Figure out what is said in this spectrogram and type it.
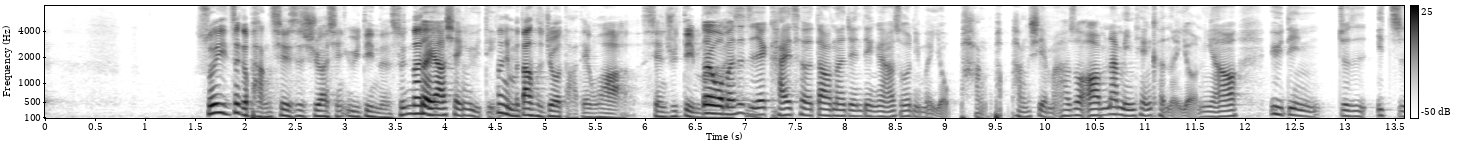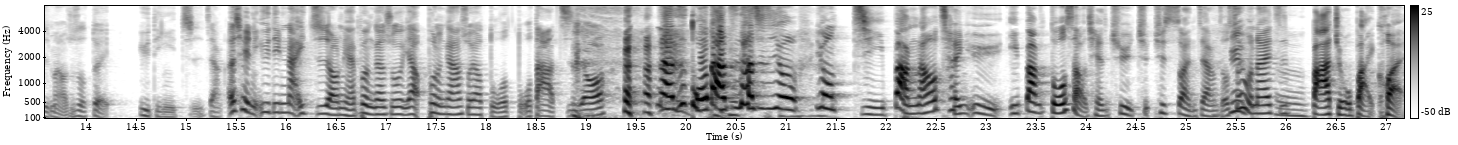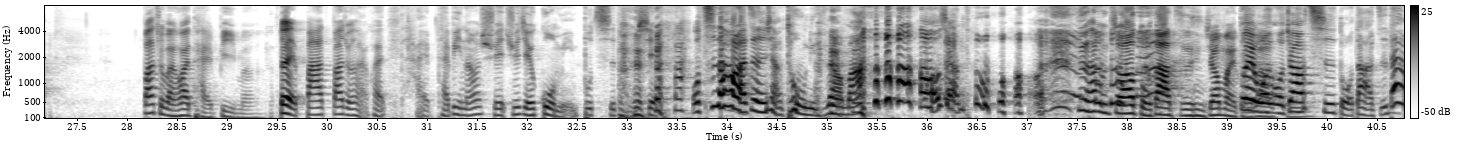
所以这个螃蟹是需要先预定的，所以那对要先预定。那你们当时就有打电话先去订吗？对，我们是直接开车到那间店，跟他说你们有螃螃螃蟹嘛？他说哦，那明天可能有，你要预定就是一只嘛。我就说对，预定一只这样。而且你预定那一只哦，你还不能跟他说要，不能跟他说要多多大只哦。那是多大只？他就是用用几磅，然后乘以一磅多少钱去去去算这样子。所以我那一只八九百块。八九百块台币吗？对，八八九百块台台币。然后学学姐过敏，不吃螃蟹。我吃到后来真的很想吐，你知道吗？好想吐哦！就是他们抓到多大只，你就要买多大。对，我我就要吃多大只，但。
